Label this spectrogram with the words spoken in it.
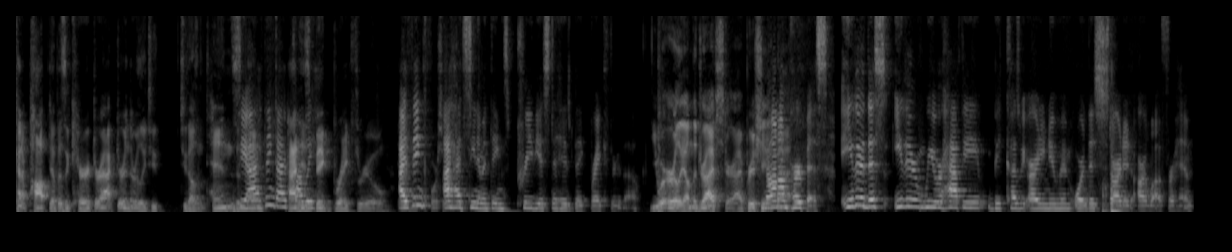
kind of popped up as a character actor in the early two, 2010s. See, and I think I had probably his big breakthrough. I think I had seen him in things previous to his big breakthrough, though. You were early on the drivester. I appreciate it. Not on purpose. Either this, either we were happy because we already knew him, or this started our love for him.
